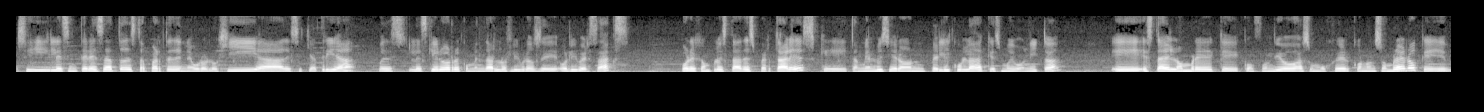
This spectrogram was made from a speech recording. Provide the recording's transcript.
si les interesa toda esta parte de neurología, de psiquiatría, pues les quiero recomendar los libros de Oliver Sacks. Por ejemplo, está Despertares, que también lo hicieron película, que es muy bonita. Eh, está El hombre que confundió a su mujer con un sombrero, que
